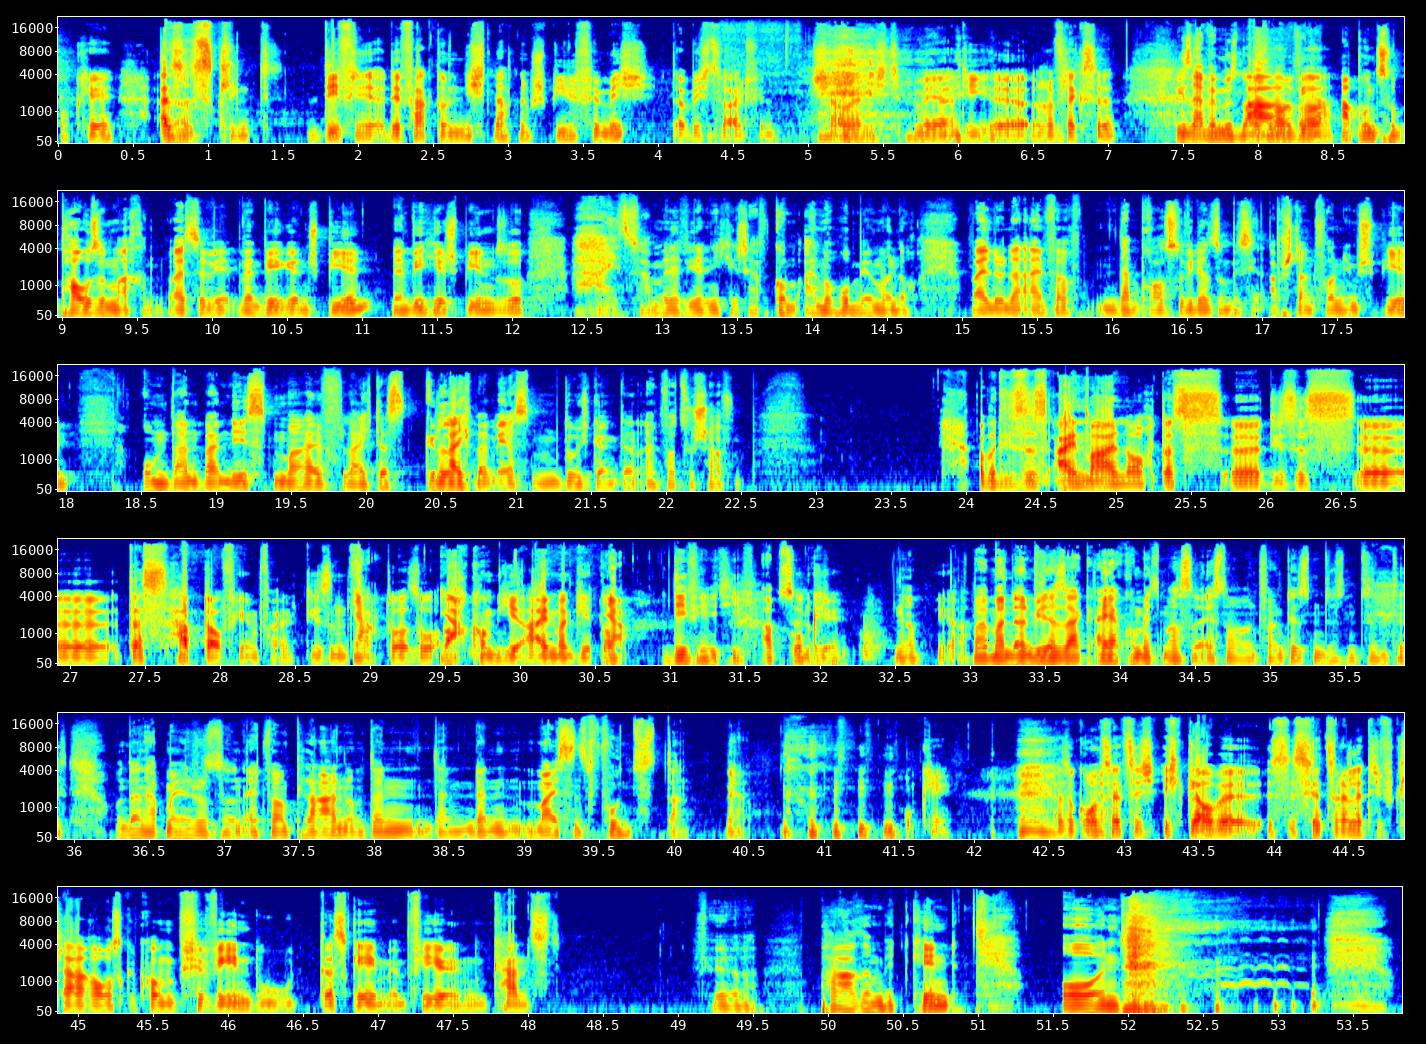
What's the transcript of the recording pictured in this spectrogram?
Okay. Also es klingt de facto nicht nach einem Spiel für mich. Da bin ich zu alt für. Ich habe ja nicht mehr die äh, Reflexe. Wie gesagt, wir müssen auch Aber immer wieder ab und zu Pause machen. Weißt du, wir, wenn wir spielen, wenn wir hier spielen, so, ah, jetzt haben wir das wieder nicht geschafft. Komm, einmal probieren wir noch. Weil du dann einfach, dann brauchst du wieder so ein bisschen Abstand von dem Spiel, um dann beim nächsten Mal vielleicht das gleich beim ersten Durchgang dann einfach zu schaffen. Aber dieses einmal noch, das, äh, dieses, äh, das habt ihr auf jeden Fall, diesen ja. Faktor so, ja. ach komm hier, einmal geht noch. Ja, definitiv, absolut. Okay. Ne? Ja. Weil man dann wieder sagt, ah ja, komm, jetzt machst du erst noch am Anfang das und das und das und das. Und dann hat man ja schon so in etwa einen Plan und dann, dann, dann meistens funzt dann. Ja. okay. Also grundsätzlich, ja. ich glaube, es ist jetzt relativ klar rausgekommen, für wen du das Game empfehlen kannst. Für Paare mit Kind und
